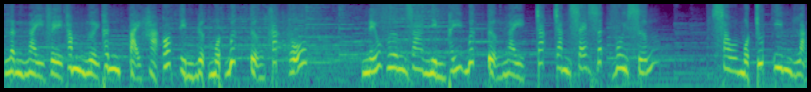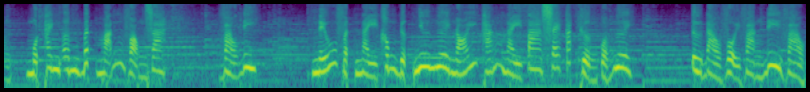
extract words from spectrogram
Lần này về thăm người thân tại hạ có tìm được một bức tượng khắc gỗ. Nếu vương gia nhìn thấy bức tượng này chắc chắn sẽ rất vui sướng. Sau một chút im lặng, một thanh âm bất mãn vọng ra. Vào đi. Nếu vật này không được như ngươi nói tháng này ta sẽ cắt thưởng của ngươi. Từ đào vội vàng đi vào.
